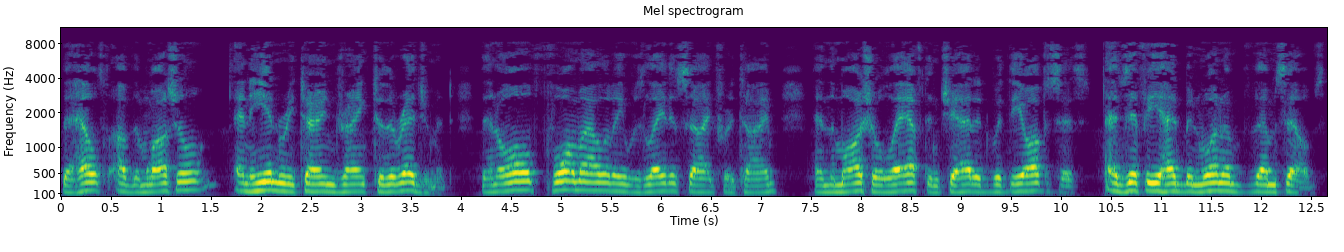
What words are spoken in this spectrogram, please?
the health of the marshal, and he in return drank to the regiment. Then all formality was laid aside for a time, and the marshal laughed and chatted with the officers, as if he had been one of themselves.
